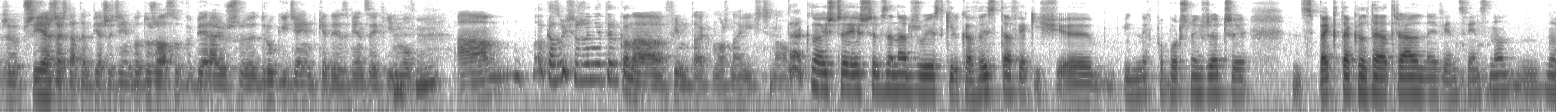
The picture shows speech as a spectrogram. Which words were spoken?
żeby przyjeżdżać na ten pierwszy dzień, bo dużo osób wybiera już e, drugi dzień, kiedy jest więcej filmów, Mhm. a okazuje się, że nie tylko na film tak można iść. No. Tak, no jeszcze, jeszcze w zanadrzu jest kilka wystaw, jakichś e, innych pobocznych rzeczy, spektakl teatralny, więc, więc no, no,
